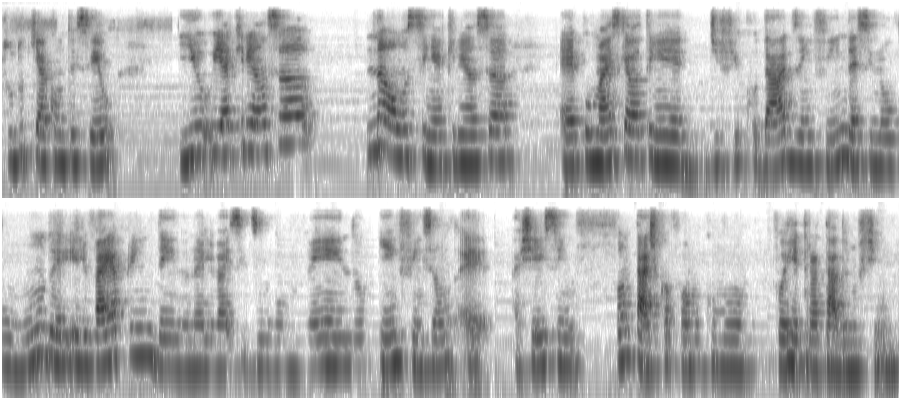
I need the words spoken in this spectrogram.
tudo que aconteceu. E, e a criança, não, assim, a criança é, por mais que ela tenha dificuldades, enfim, desse novo mundo, ele, ele vai aprendendo, né? Ele vai se desenvolvendo. E, enfim, são, é, achei, assim, fantástico a forma como foi retratado no filme.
